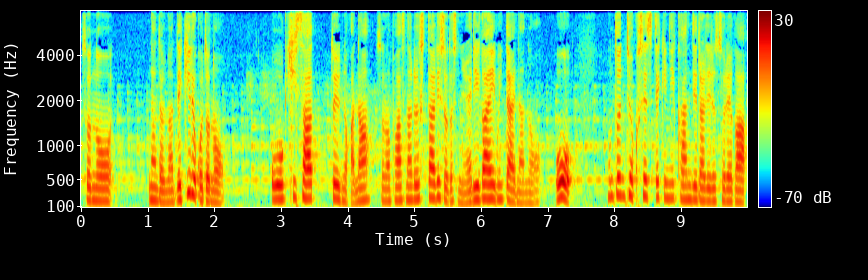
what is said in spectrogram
そのなんだろうなできることの大きさというのかな。そのパーソナルスタイリストとしてのやりがいみたいなのを本当に直接的に感じられるそれが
